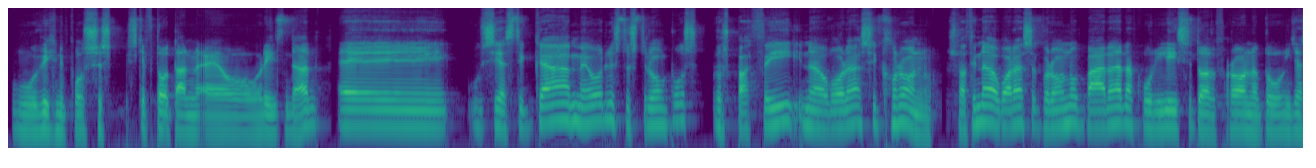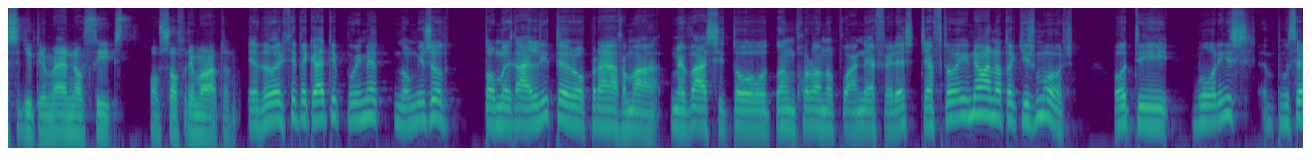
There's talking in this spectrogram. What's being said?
που δείχνει πώς σκεφτόταν ε, ο Rich Dad, ε, ουσιαστικά με όλους τους τρόπους προσπαθεί να αγοράσει χρόνο. Προσπαθεί να αγοράσει χρόνο παρά να πουλήσει τον χρόνο του για συγκεκριμένο fixed ποσό χρημάτων. Εδώ έρχεται κάτι που είναι νομίζω το μεγαλύτερο πράγμα με βάση το, τον χρόνο που ανέφερες και αυτό είναι ο ανατοκισμός. Ότι μπορείς, που θε,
